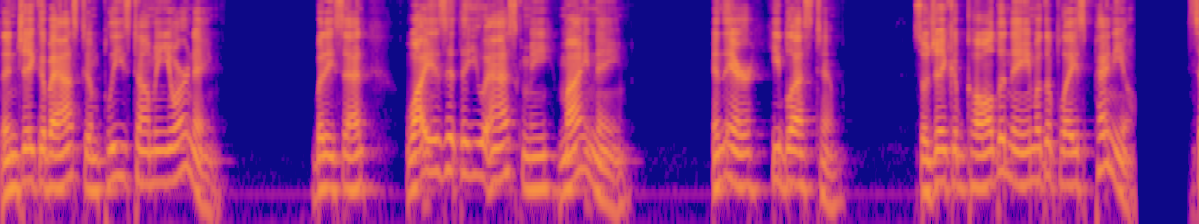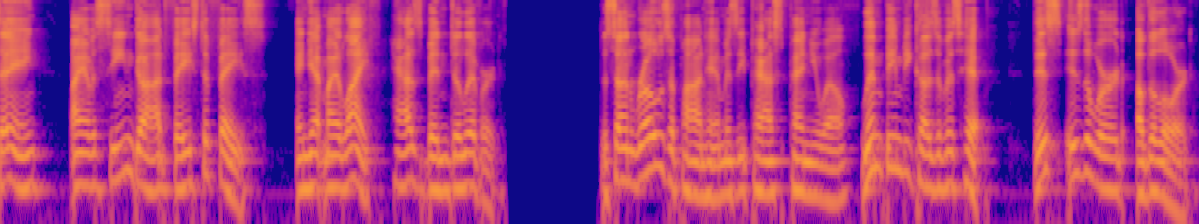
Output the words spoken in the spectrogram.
Then Jacob asked him, Please tell me your name. But he said, why is it that you ask me my name? And there he blessed him. So Jacob called the name of the place Peniel, saying, I have seen God face to face, and yet my life has been delivered. The sun rose upon him as he passed Penuel, limping because of his hip. This is the word of the Lord.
